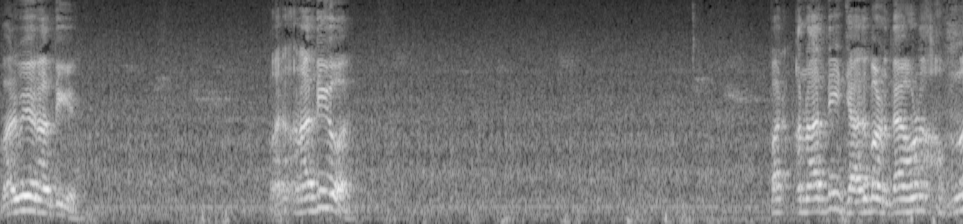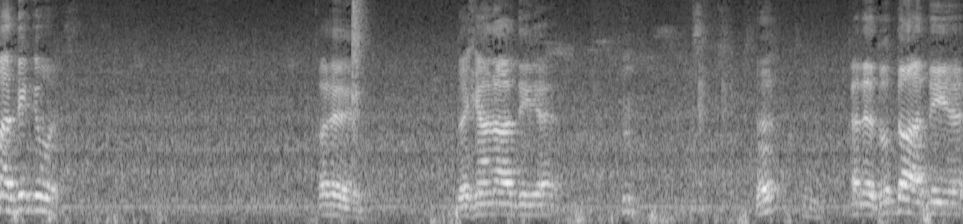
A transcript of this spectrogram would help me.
ਮਰ ਵੀ ਅਨਾਦੀ ਹੈ। ਪਰ ਅਨਾਦੀ ਹੋ। ਪਰ ਅਨਾਦੀ ਜਦ ਬਣਦਾ, ਹੁਣ ਅਨਾਦੀ ਕਿਉਂ ਹੈ? ਕਦੇ ਨਸ਼ਿਆਂ ਦਾ ਆਦੀ ਹੈ। ਹੈਂ? ਕਦੇ ਦੁੱਧ ਆਦੀ ਹੈ।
